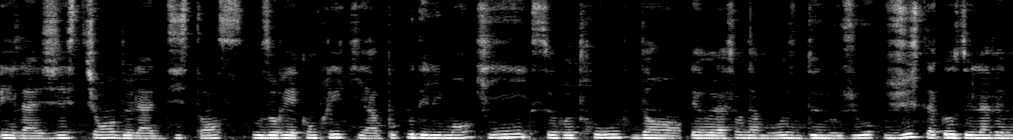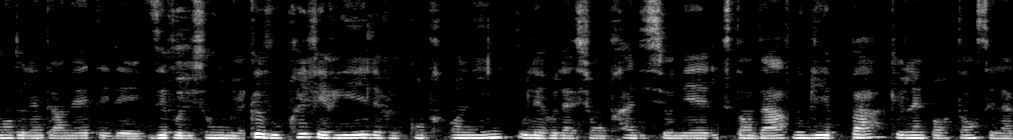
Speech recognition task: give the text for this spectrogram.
et la gestion de la distance, vous aurez compris qu'il y a beaucoup d'éléments qui se retrouvent dans les relations d'amour de nos jours juste à cause de l'avènement de l'internet et des évolutions numériques. Que vous préfériez les rencontres en ligne ou les relations traditionnelles standards, n'oubliez pas que l'important c'est la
